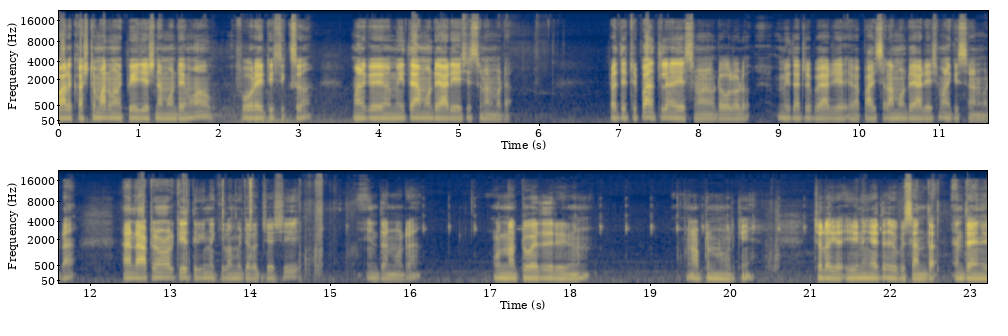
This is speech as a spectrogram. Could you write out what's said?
వాళ్ళ కస్టమర్ మనకి పే చేసిన అమౌంట్ ఏమో ఫోర్ ఎయిటీ సిక్స్ మనకి మిగతా అమౌంట్ యాడ్ చేసి ఇస్తున్నాను అనమాట ప్రతి ట్రిప్ అట్లనే చేస్తున్నాను అనమాట ఓలోడు మిగతా ట్రిప్ యాడ్ చే పైసలు అమౌంట్ యాడ్ చేసి మనకి ఇస్తున్నాను అనమాట అండ్ ఆఫ్టర్నూన్ వరకు తిరిగిన కిలోమీటర్ వచ్చేసి ఇంత అనమాట ఉన్న టూ అయితే తిరిగినాం. ఆఫ్టర్నూన్ వరకు. చలో ఇక ఈవినింగ్ అయితే చూపిస్తాను అంత. ఎంత అయింది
